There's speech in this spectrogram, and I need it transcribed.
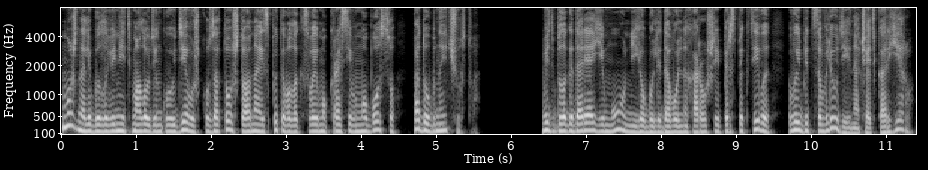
Можно ли было винить молоденькую девушку за то, что она испытывала к своему красивому боссу подобные чувства? Ведь благодаря ему у нее были довольно хорошие перспективы выбиться в люди и начать карьеру.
